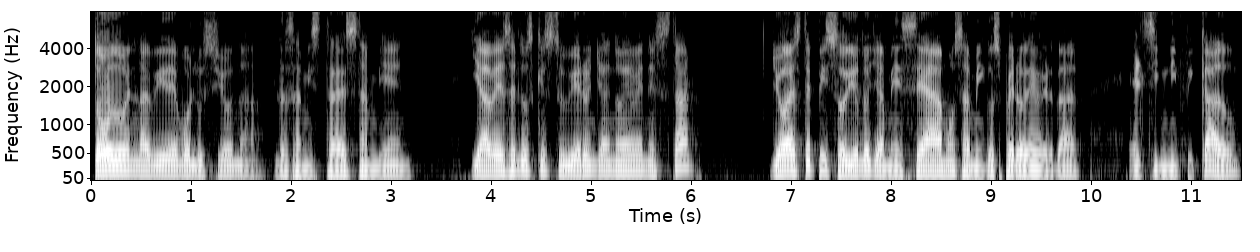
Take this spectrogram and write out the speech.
Todo en la vida evoluciona, las amistades también. Y a veces los que estuvieron ya no deben estar. Yo a este episodio lo llamé Seamos amigos pero de verdad. El significado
